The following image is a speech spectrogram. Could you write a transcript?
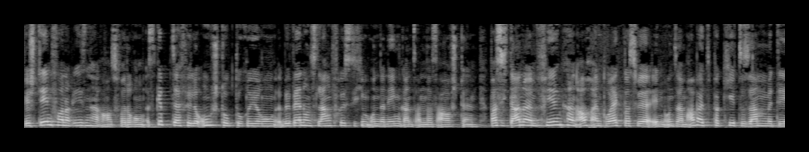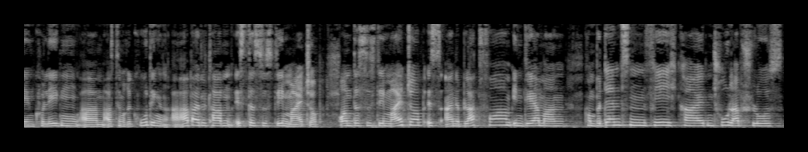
Wir stehen vor einer Riesenherausforderung. Es gibt sehr viele Umstrukturierungen. Wir werden uns langfristig im Unternehmen ganz anders aufstellen. Was ich da nur empfehlen kann, auch ein Projekt, was wir in unserem Arbeitspaket zusammen mit den Kollegen ähm, aus dem Recruiting erarbeitet haben, ist das System MyJob. Und das System MyJob ist eine Plattform, in der man Kompetenzen, Fähigkeiten, Schulabschluss,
